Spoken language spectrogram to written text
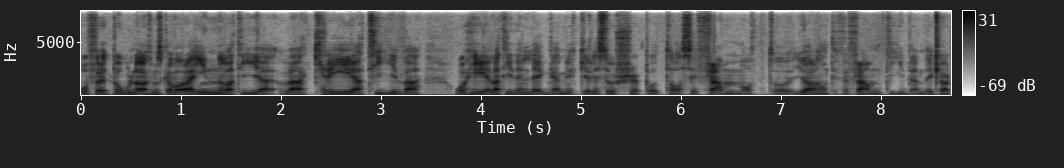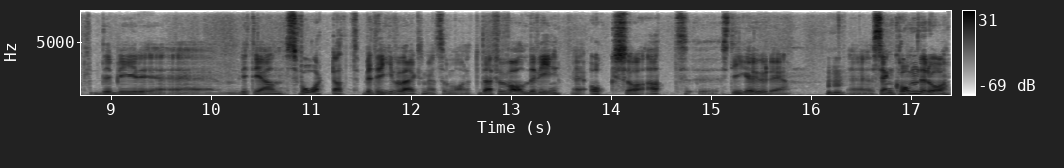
Och för ett bolag som ska vara innovativa, kreativa och hela tiden lägga mycket resurser på att ta sig framåt och göra någonting för framtiden. Det är klart, det blir eh, lite grann svårt att bedriva verksamhet som vanligt. Därför valde vi eh, också att eh, stiga ur det. Mm. Eh, sen kom det då,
